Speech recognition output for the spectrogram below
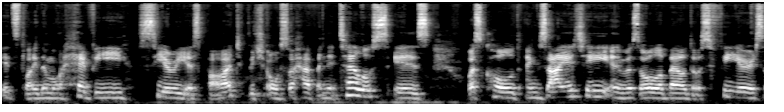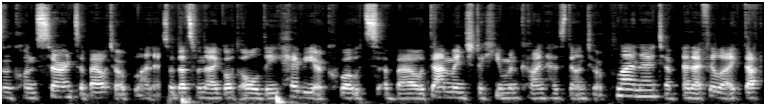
it's like the more heavy, serious part, which also happened in Tellus, is was called Anxiety, and it was all about those fears and concerns about our planet. So that's when I got all the heavier quotes about damage the humankind has done to our planet. And I feel like that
